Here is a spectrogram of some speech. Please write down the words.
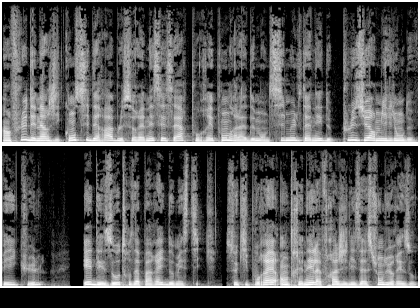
Un flux d'énergie considérable serait nécessaire pour répondre à la demande simultanée de plusieurs millions de véhicules et des autres appareils domestiques, ce qui pourrait entraîner la fragilisation du réseau.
